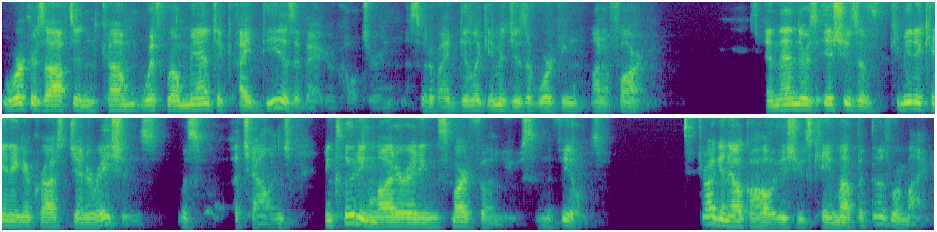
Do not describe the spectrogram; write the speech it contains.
Workers often come with romantic ideas of agriculture and sort of idyllic images of working on a farm. And then there's issues of communicating across generations was a challenge, including moderating smartphone use in the fields. Drug and alcohol issues came up, but those were minor.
